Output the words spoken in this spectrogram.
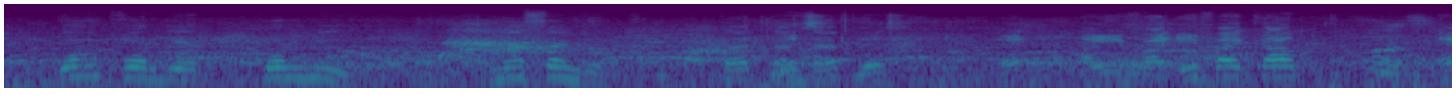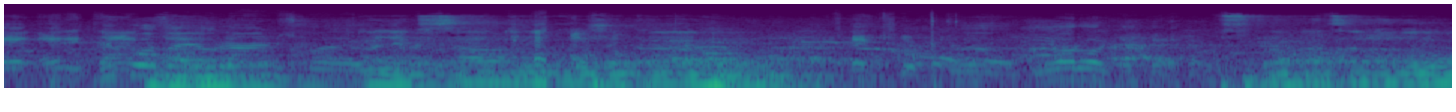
But don't forget, call me. Messenger. That, that, yes, that. yes. Eh, If I, if I come a- anytime, Because I arrange my. Aleksandru Kojokaru, thank you. Yeah, you are welcome. suprafața numărul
